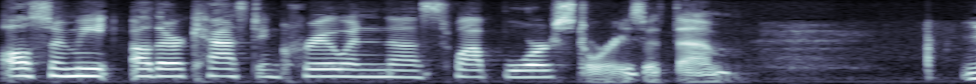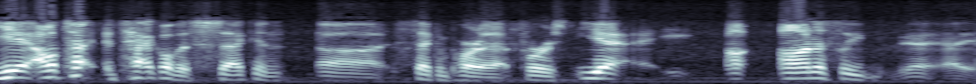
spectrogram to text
also meet other cast and crew and uh, swap war stories with them. Yeah, I'll t- tackle the second uh, second part of that first. Yeah, honestly, I,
